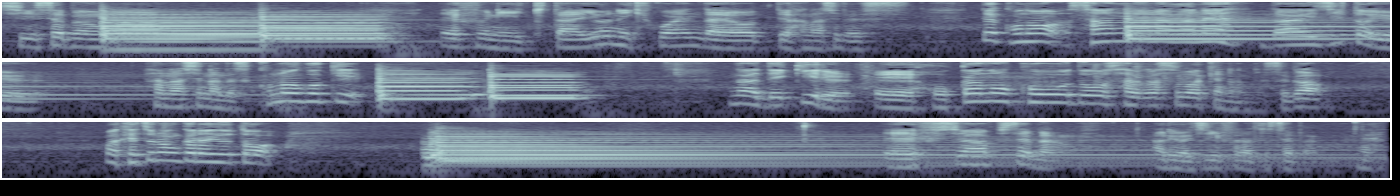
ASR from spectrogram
C7 は F に行きたいように聞こえんだよっていう話です。でこの37がね大事という話なんです。この動きができる、えー、他のコードを探すわけなんですが、まあ、結論から言うと F シャープ7あるいは G フラット7、ね、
